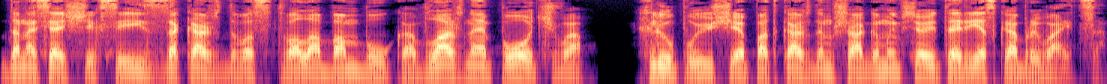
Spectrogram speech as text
доносящихся из-за каждого ствола бамбука, влажная почва, хлюпающая под каждым шагом, и все это резко обрывается.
